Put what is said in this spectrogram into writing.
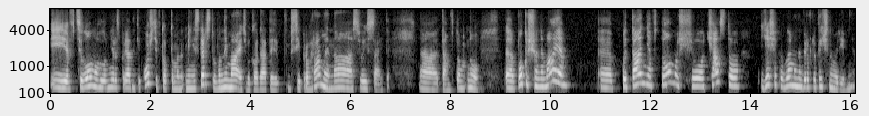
І в цілому головні розпорядники коштів, тобто міністерство, вони мають викладати всі програми на свої сайти. Е, там в тому, ну, е, Поки що немає. Питання в тому, що часто є ще проблема на бюрократичному рівні.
